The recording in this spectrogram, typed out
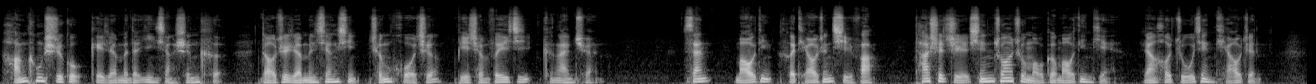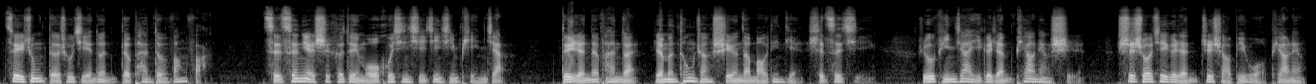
航空事故给人们的印象深刻。导致人们相信乘火车比乘飞机更安全。三、锚定和调整启发，它是指先抓住某个锚定点，然后逐渐调整，最终得出结论的判断方法。此策略适合对模糊信息进行评价。对人的判断，人们通常使用的锚定点是自己。如评价一个人漂亮时，是说这个人至少比我漂亮，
